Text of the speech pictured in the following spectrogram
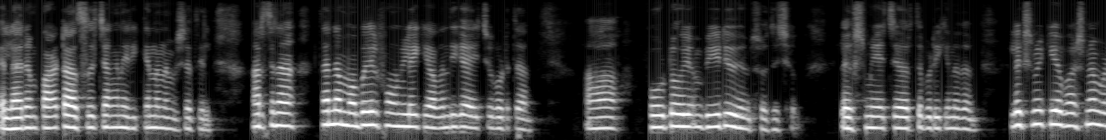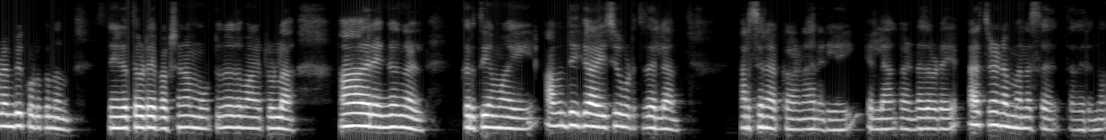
എല്ലാവരും പാട്ട് ആസ്വദിച്ച് അങ്ങനെ ഇരിക്കുന്ന നിമിഷത്തിൽ അർച്ചന തന്റെ മൊബൈൽ ഫോണിലേക്ക് അവന്തിക അയച്ചു കൊടുത്ത ആ ഫോട്ടോയും വീഡിയോയും ശ്രദ്ധിച്ചു. ലക്ഷ്മിയെ ചേർത്ത് പിടിക്കുന്നതും ലക്ഷ്മിക്ക് ഭക്ഷണം വിളമ്പി കൊടുക്കുന്നതും സ്നേഹത്തോടെ ഭക്ഷണം മൂട്ടുന്നതുമായിട്ടുള്ള ആ രംഗങ്ങൾ കൃത്യമായി അവന്തിക്ക് അയച്ചു കൊടുത്തതെല്ലാം അർച്ചന കാണാനിടയായി. എല്ലാം കണ്ടതോടെ അർച്ചനയുടെ മനസ്സ് തകരുന്നു.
